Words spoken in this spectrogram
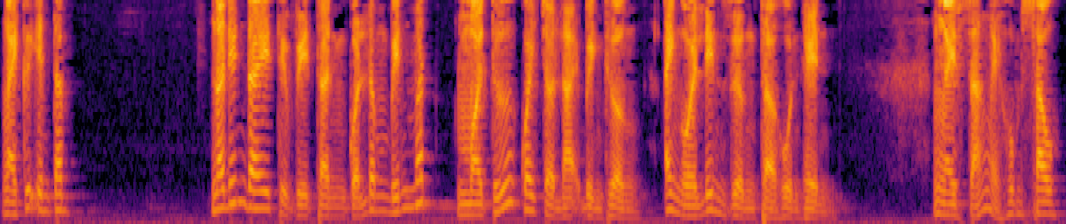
ngài cứ yên tâm. Nói đến đây thì vị thần của Lâm biến mất, mọi thứ quay trở lại bình thường, anh ngồi lên giường thở hồn hển. Ngày sáng ngày hôm sau,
